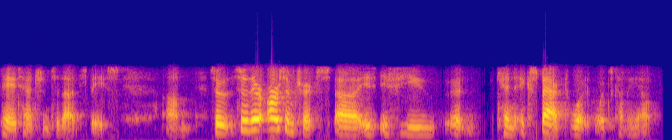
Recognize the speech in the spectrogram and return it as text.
pay attention to that space. Um, so, so there are some tricks uh, if, if, you uh, can expect what, what's coming out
